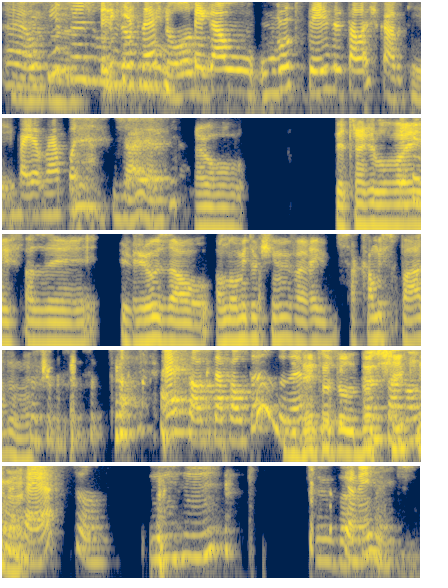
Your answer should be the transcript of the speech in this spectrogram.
É, o Pietrangelo Se ele quiser criminoso. pegar o, o rook deles, ele tá lascado, que vai, vai apanhar. Já era. É, o Pietrangelo vai tem- fazer jus ao, ao nome do time, vai sacar uma espada, né? Só- é só o que tá faltando, né? Dentro Porque do, tá chip, o né? resto. Uhum. Eu nem- Exatamente.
